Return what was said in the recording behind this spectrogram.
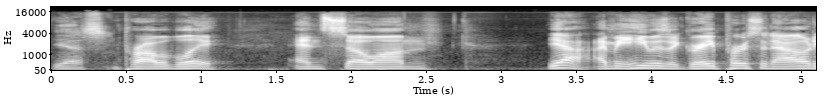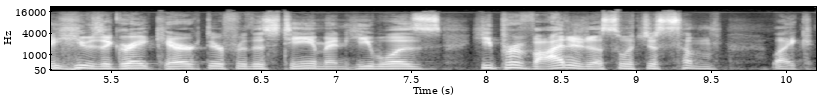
Yes. Probably. And so, um, yeah, I mean, he was a great personality. He was a great character for this team, and he was he provided us with just some like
